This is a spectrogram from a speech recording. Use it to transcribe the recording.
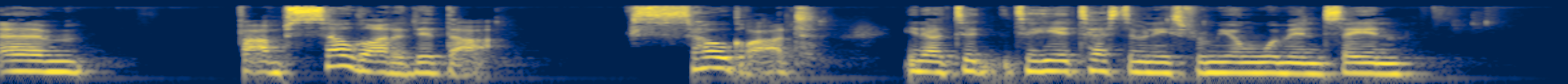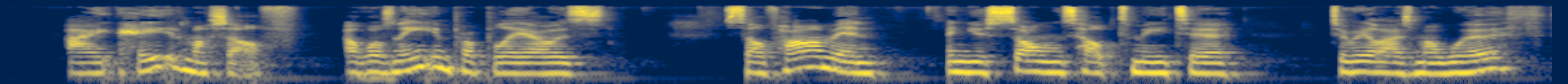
Um, but I'm so glad I did that. So glad. You know, to to hear testimonies from young women saying, I hated myself. I wasn't eating properly. I was self harming, and your songs helped me to to realize my worth.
